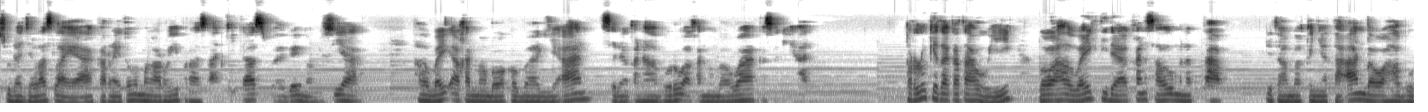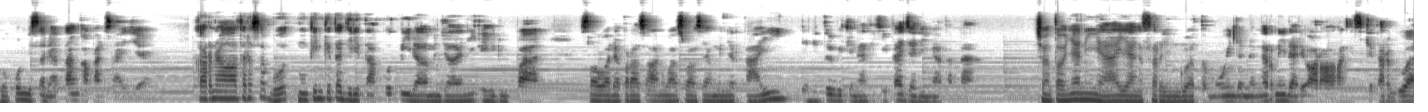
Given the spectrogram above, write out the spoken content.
Sudah jelas lah ya, karena itu mempengaruhi perasaan kita sebagai manusia. Hal baik akan membawa kebahagiaan, sedangkan hal buruk akan membawa kesedihan. Perlu kita ketahui bahwa hal baik tidak akan selalu menetap, ditambah kenyataan bahwa hal buruk pun bisa datang kapan saja. Karena hal tersebut, mungkin kita jadi takut di dalam menjalani kehidupan. Selalu ada perasaan was-was yang menyertai, dan itu bikin hati kita jadi nggak tenang. Contohnya nih ya yang sering gue temuin dan denger nih dari orang-orang di sekitar gue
